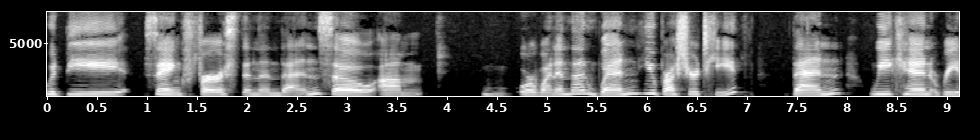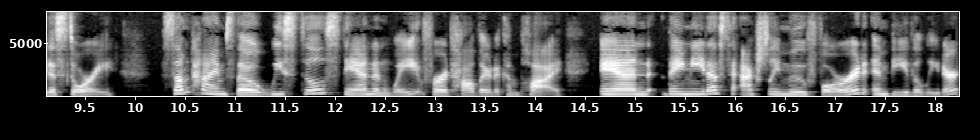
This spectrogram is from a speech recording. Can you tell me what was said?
would be saying first and then then. So, um, or when and then, when you brush your teeth, then we can read a story. Sometimes, though, we still stand and wait for a toddler to comply, and they need us to actually move forward and be the leader.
